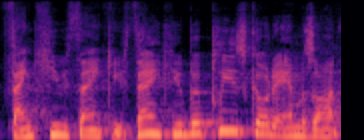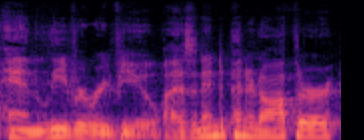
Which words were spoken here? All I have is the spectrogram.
thank you, thank you, thank you. But please go to Amazon and leave a review. As an independent author,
